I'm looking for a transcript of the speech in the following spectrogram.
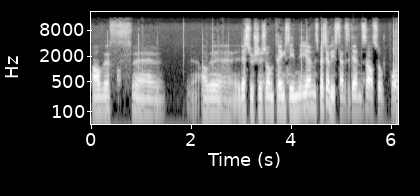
av, uh, av, ressurser som trengs inn i en spesialisthelsetjeneste. altså på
